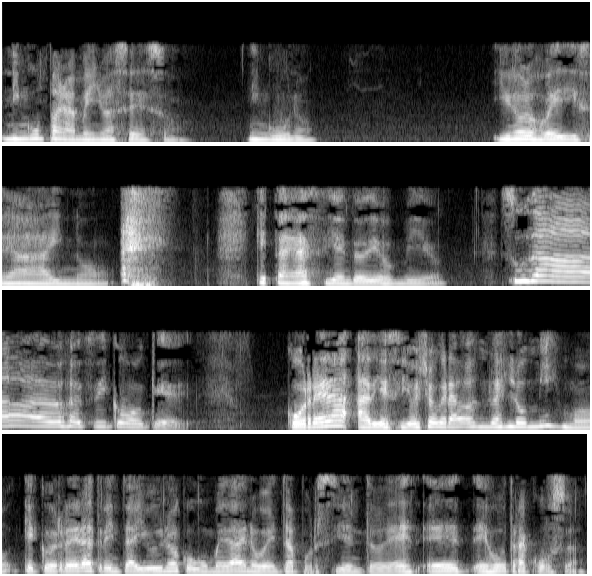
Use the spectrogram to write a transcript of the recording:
Ningún panameño hace eso, ninguno. Y uno los ve y dice, ay no, ¿qué están haciendo, Dios mío? Sudados, así como que correr a 18 grados no es lo mismo que correr a 31 con humedad de 90%, es, es, es otra cosa.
